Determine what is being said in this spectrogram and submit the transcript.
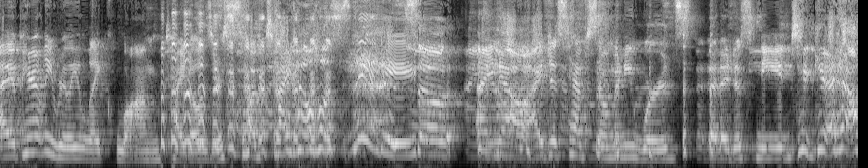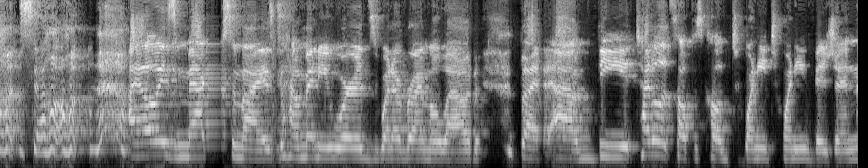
I apparently really like long titles or subtitles. so I know I just have so many words that I just need to get out. So I always maximize how many words whenever I'm allowed. But um, the title itself is called 2020 Vision,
